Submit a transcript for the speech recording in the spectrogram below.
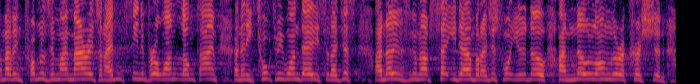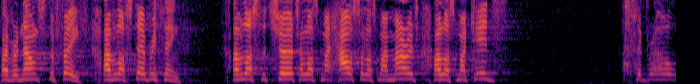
I'm having problems in my marriage. And I hadn't seen him for a one, long time. And then he talked to me one day. He said, I just, I know this is going to upset you Dan, but I just want you to know I'm no longer a Christian. I've renounced the faith. I've lost everything. I've lost the church. I lost my house. I lost my marriage. I lost my kids. I said, Bro,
